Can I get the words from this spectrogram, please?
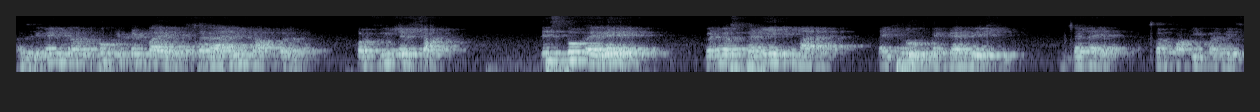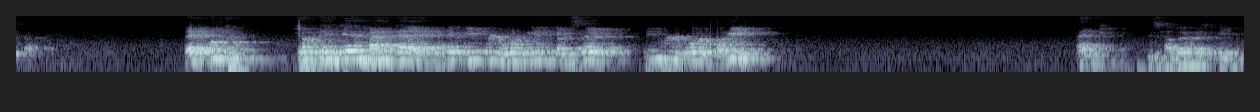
I was reminded of a book written by Sir Alvin Toffler called Future Shock. This book I read when I was studying in my, like you, my graduation in Chennai some 45 years back. That book From the entire mankind, entire people who are really concerned, people who are worried. And this awareness came.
